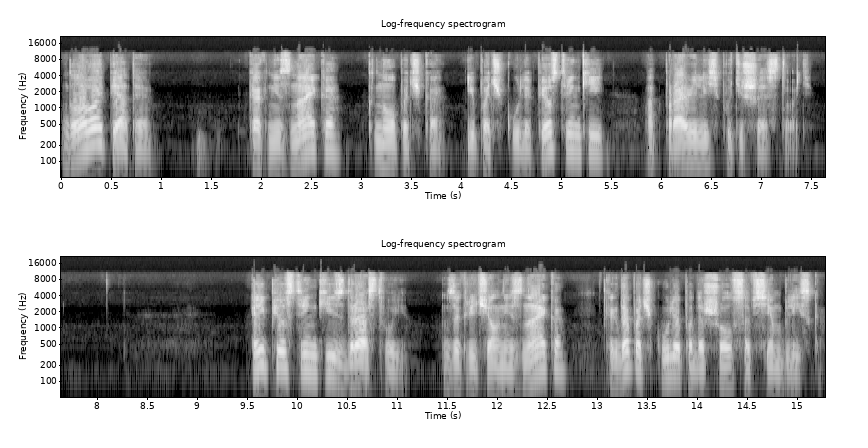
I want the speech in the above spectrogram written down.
Глава пятая. Как Незнайка, Кнопочка и Пачкуля Пестренький отправились путешествовать. «Эй, Пестренький, здравствуй!» — закричал Незнайка, когда Пачкуля подошел совсем близко.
